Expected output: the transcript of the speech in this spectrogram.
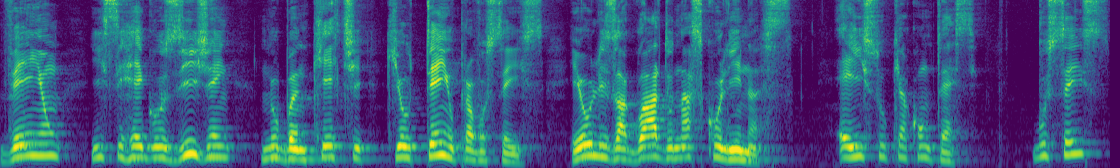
Venham e se regozijem no banquete que eu tenho para vocês. Eu lhes aguardo nas colinas. É isso que acontece. Vocês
